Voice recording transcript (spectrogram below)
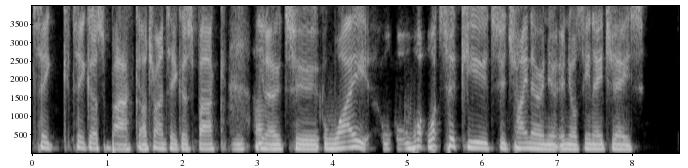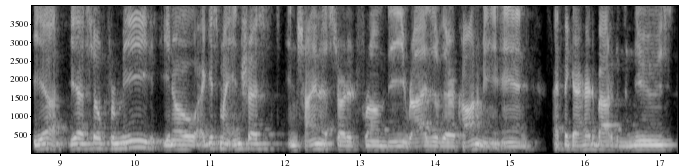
take take us back. I'll try and take us back. Mm-hmm. You know, to why what what took you to China in your in your teenage days? Yeah, yeah. So for me, you know, I guess my interest in China started from the rise of their economy, and I think I heard about it in the news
